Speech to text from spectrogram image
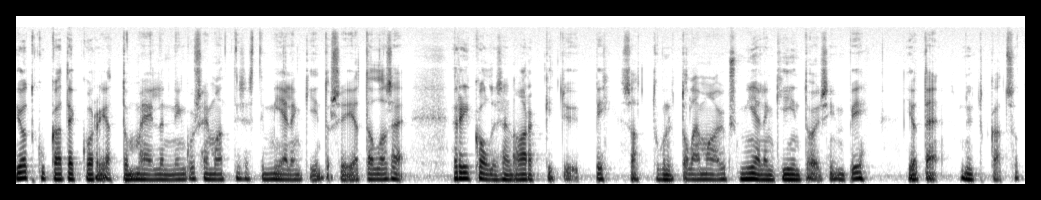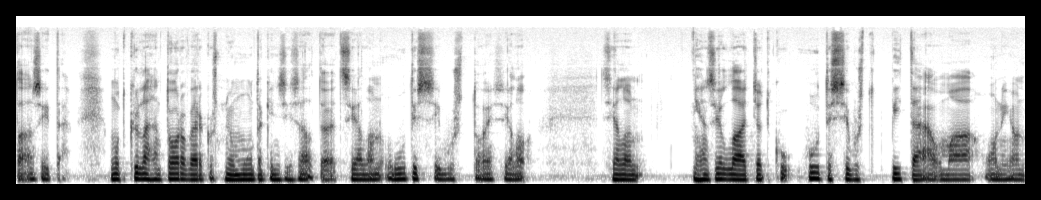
jotkut kategoriat on meille niin kuin semanttisesti mielenkiintoisia ja tällaisen rikollisen arkkityyppi sattuu nyt olemaan yksi mielenkiintoisimpi, joten nyt katsotaan sitä. Mutta kyllähän Tor-verkossa on muutakin sisältöä, että siellä on uutissivustoja, siellä on, siellä on ihan sillä että jotkut uutissivustot pitää omaa Onion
